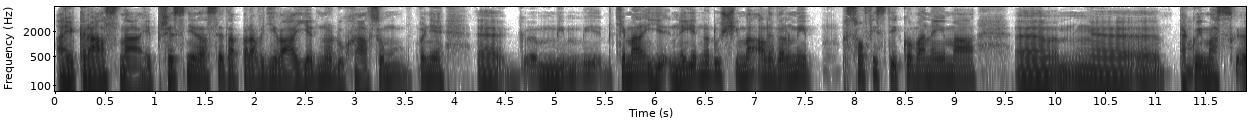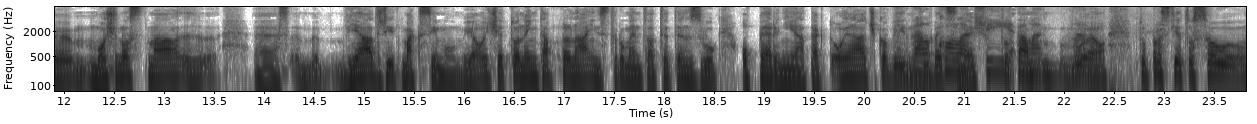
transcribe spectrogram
a je krásná, je přesně zase ta pravdivá, jednoduchá, jsou úplně eh, těma nejjednoduššíma, ale velmi sofistikovanýma eh, eh, takovýma možnost má vyjádřit maximum, jo? že to není ta plná instrumentace, ten zvuk operní a tak. To o Janáčkovi vůbec než. To tam, ale... jo, to prostě to jsou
